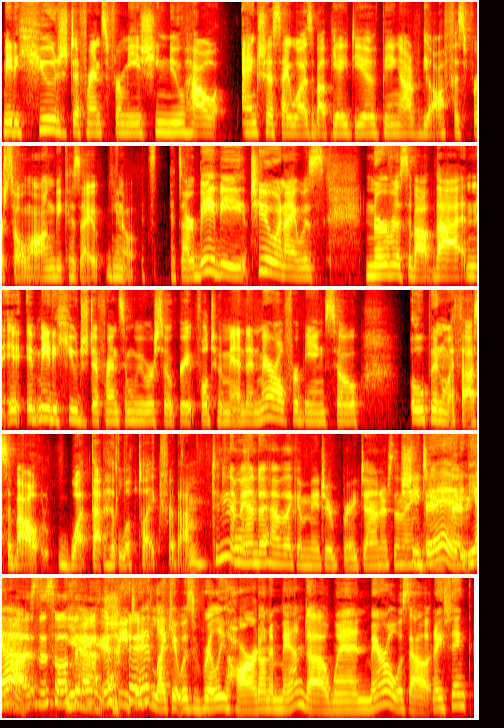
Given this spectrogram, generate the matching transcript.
made a huge difference for me. She knew how anxious I was about the idea of being out of the office for so long because I, you know, it's it's our baby too, and I was nervous about that, and it, it made a huge difference. And we were so grateful to Amanda and Merrill for being so open with us about what that had looked like for them. Didn't Amanda have like a major breakdown or something? She did. Yeah. This whole yeah, thing. she did. Like it was really hard on Amanda when Merrill was out. And I think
